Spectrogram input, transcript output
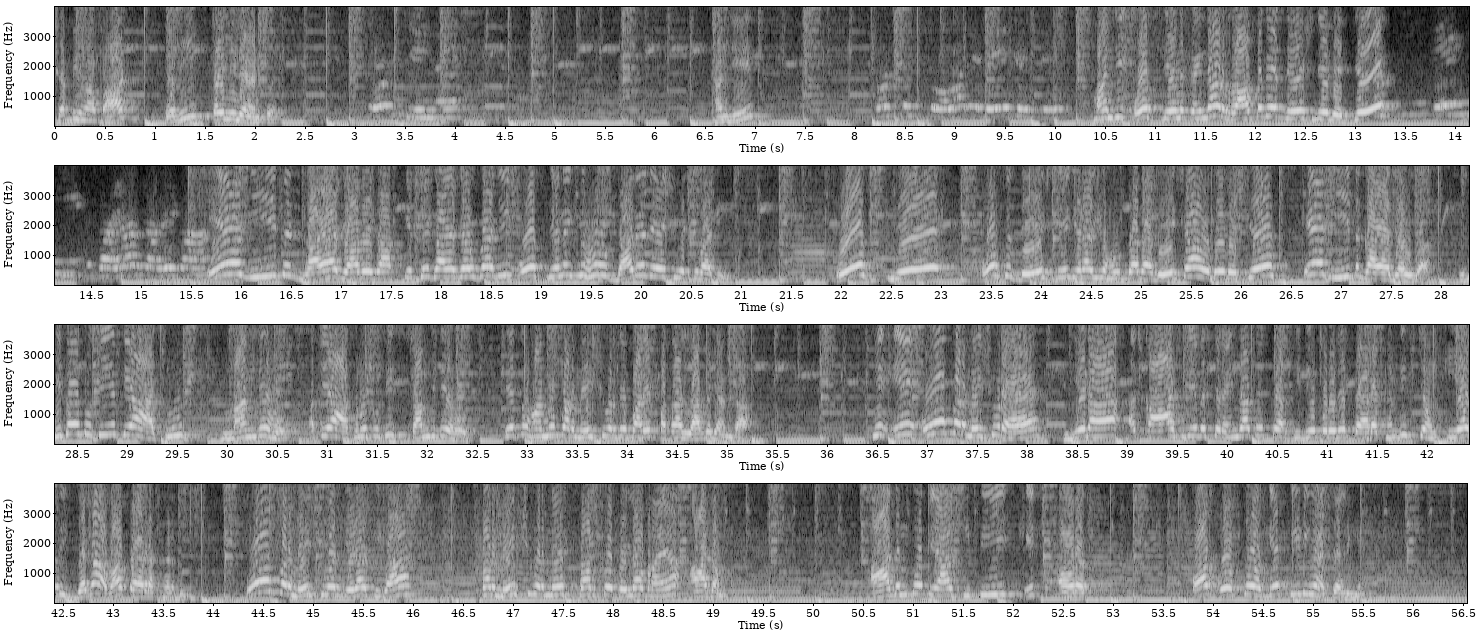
26ਵਾਂ ਪਾਠ ਉਹਦੀ ਪਹਿਲੀ ਲਾਈਨ ਤੋਂ ਉਸ ਦਿਨ ਹਾਂਜੀ? ਉਸ ਤੋਆ ਦੇ ਦੇਸ਼ ਵਿੱਚ ਹਾਂਜੀ, ਉਸ ਦਿਨ ਕਹਿੰਦਾ, ਰੱਬ ਦੇ ਦੇਸ਼ ਦੇ ਵਿੱਚ ਇਹ ਗੀਤ ਗਾਇਆ ਜਾਵੇਗਾ ਇਹ ਗੀਤ ਗਾਇਆ ਜਾਵੇਗਾ। ਕਿੱਥੇ ਗਾਇਆ ਜਾਊਗਾ ਜੀ? ਉਸ ਦਿਨ ਯਹੂਦਾ ਦੇ ਦੇਸ਼ ਵਿੱਚ ਵਾ ਜੀ। ਉਸ ਦੇ, ਉਸ ਦੇਸ਼ ਦੇ ਜਿਹੜਾ ਯਹੂਦਾ ਦਾ ਦੇਸ਼ ਆ, ਉਹਦੇ ਵਿੱਚ ਇਹ ਗੀਤ ਗਾਇਆ ਜਾਊਗਾ। ਜਦੋਂ ਤੁਸੀਂ ਇਤਿਹਾਸ ਨੂੰ ਮੰਨਦੇ ਹੋ, ਇਤਿਹਾਸ ਨੂੰ ਤੁਸੀਂ ਸਮਝਦੇ ਹੋ ਤੇ ਤੁਹਾਨੂੰ ਪਰਮੇਸ਼ਵਰ ਦੇ ਬਾਰੇ ਪਤਾ ਲੱਗ ਜਾਂਦਾ। ਕਿ ਇਹ ਉਹ ਪਰਮੇਸ਼ਵਰ ਹੈ ਜਿਹੜਾ ਆਕਾਸ਼ ਦੇ ਵਿੱਚ ਰਹਿੰਦਾ ਤੇ ਧਰਤੀ ਦੇ ਉੱਪਰ ਉਹਦੇ ਪੈਰ ਰੱਖਣ ਦੀ ਚੌਂਕੀ ਆ ਉਹਦੀ ਜਗ੍ਹਾ ਵਾ ਪੈਰ ਰੱਖਣ ਦੀ। ਉਹ ਪਰਮੇਸ਼ਵਰ ਜਿਹੜਾ ਸੀਗਾ, ਪਰਮੇਸ਼ਵਰ ਨੇ ਸਭ ਤੋਂ ਪਹਿਲਾਂ ਬਣਾਇਆ ਆਦਮ। ਆਦਮ ਤੋਂ ਤਿਆਰ ਕੀਤੀ ਇੱਕ ਔਰਤ। ਔਰ ਉਸ ਤੋਂ ਅੱਗੇ ਪੀੜ੍ਹੀਆਂ ਚੱਲੀਆਂ।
